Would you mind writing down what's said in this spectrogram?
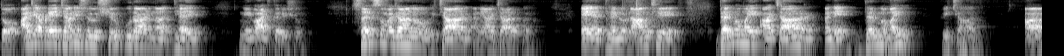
તો આજે આપણે જાણીશું શિવપુરાણના અધ્યાયની વાત કરીશું. સરસ મજાનો વિચાર અને આચાર પર. એ અધ્યાયનું નામ છે ધર્મમય આચાર અને ધર્મમય વિચાર. આ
